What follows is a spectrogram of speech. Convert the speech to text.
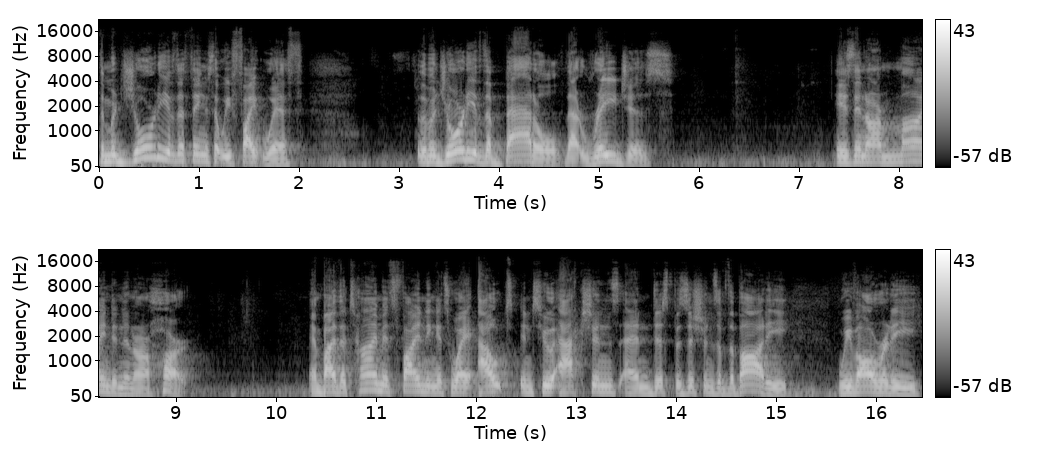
the majority of the things that we fight with, the majority of the battle that rages, is in our mind and in our heart. And by the time it's finding its way out into actions and dispositions of the body, we've already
